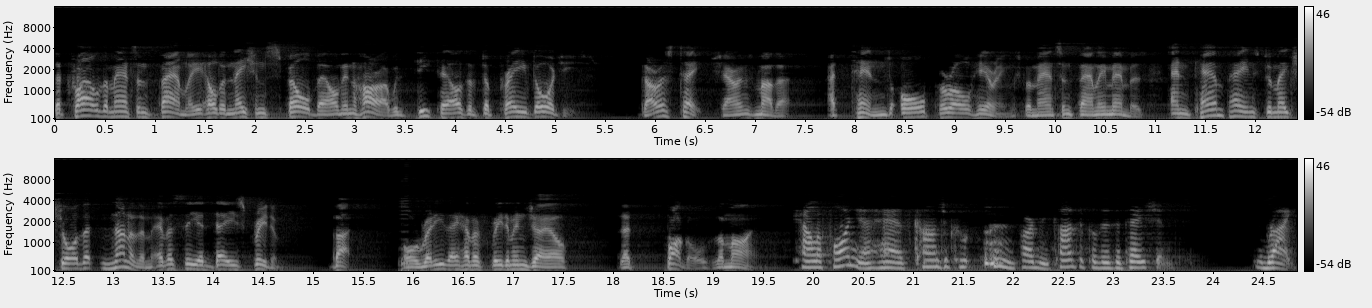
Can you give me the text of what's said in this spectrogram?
The trial of the Manson family held a nation spellbound in horror with details of depraved orgies. Doris Tate, Sharon's mother, attends all parole hearings for Manson family members and campaigns to make sure that none of them ever see a day's freedom. But already they have a freedom in jail that boggles the mind. California has conjugal, pardon me, conjugal visitations rights,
